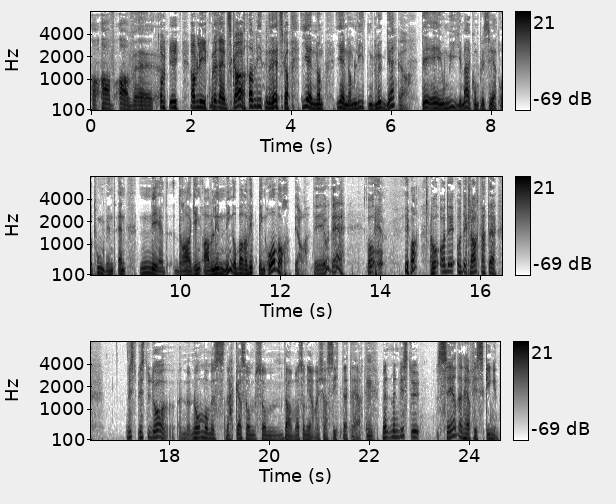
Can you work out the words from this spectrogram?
av, av, av, eh, Av, li, av liten redskap. av liten redskap gjennom, gjennom liten glugge, Ja. det er jo mye mer komplisert og tungvint enn neddraging av linning og bare vipping over. Ja, det er jo det. Og, og, Ja, Og, og, det, det er klart at det, hvis, hvis du da Nå må vi snakke som, som damer som gjerne ikke har sett dette her. Men, men hvis du ser den her fiskingen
